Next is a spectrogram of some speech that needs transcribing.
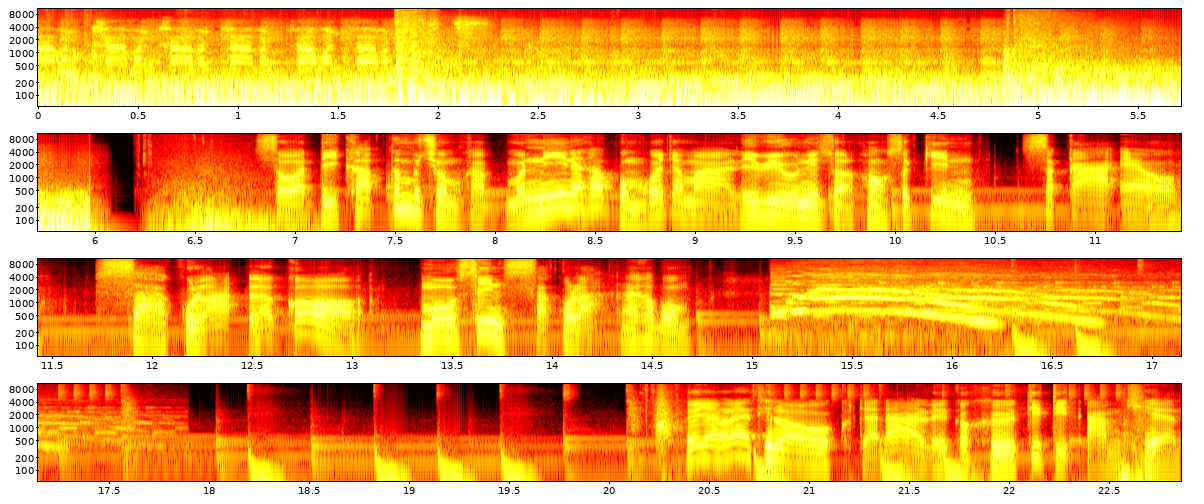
ฆ่ามันฆ่ามันฆ่ามันฆ่ามันฆ่ามันฆ่ามัน สวัสดีครับท่านผู้ชมครับ วันนี้นะครับผมก็จะมารีวิวในส่วนของสกินสกาเอลซากุระแล้วก็โมซินซากุระนะครับผมตัวอย่างแรกที่เราจะได้เลยก็คือที่ติดอาร์มแขน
